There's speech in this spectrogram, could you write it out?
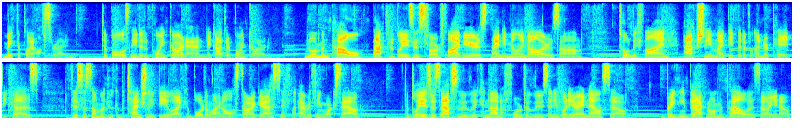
make the playoffs, right? The Bulls needed a point guard, and they got their point guard. Norman Powell, back to the Blazers for five years, $90 million. Um, totally fine. Actually, might be a bit of underpaid because this is someone who could potentially be like a borderline all-star guess if everything works out. The Blazers absolutely cannot afford to lose anybody right now, so bringing back Norman Powell is a you know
